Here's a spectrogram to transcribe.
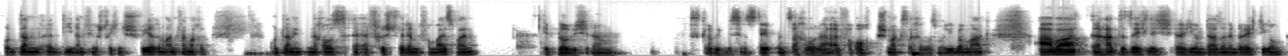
und dann äh, die in Anführungsstrichen schweren am Anfang mache und dann hinten raus äh, erfrischt werde vom Weißwein. Gibt, glaube ich, ähm, das ist, glaube ich, ein bisschen Statement-Sache oder einfach auch Geschmackssache, was man lieber mag. Aber er hat tatsächlich äh, hier und da seine Berechtigung.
